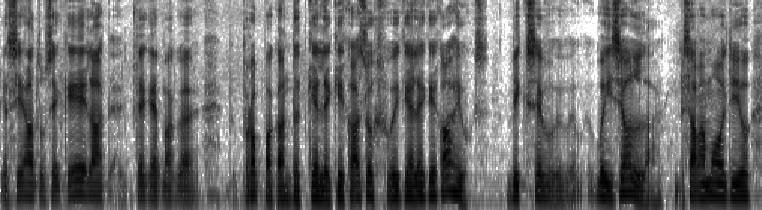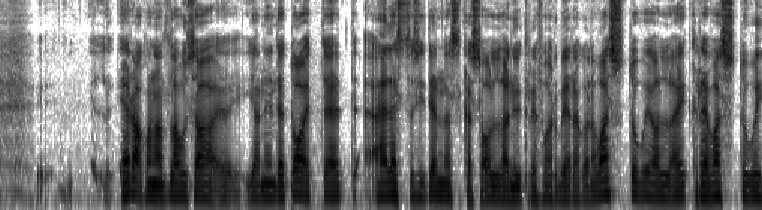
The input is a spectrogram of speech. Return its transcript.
ja seadus ei keela tegema propagandat kellegi kasuks või kellegi kahjuks. miks see võis olla, samamoodi ju erakonnad lausa ja nende toetajad häälestasid ennast, kas olla nüüd Reformierakonna vastu või olla EKRE vastu või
